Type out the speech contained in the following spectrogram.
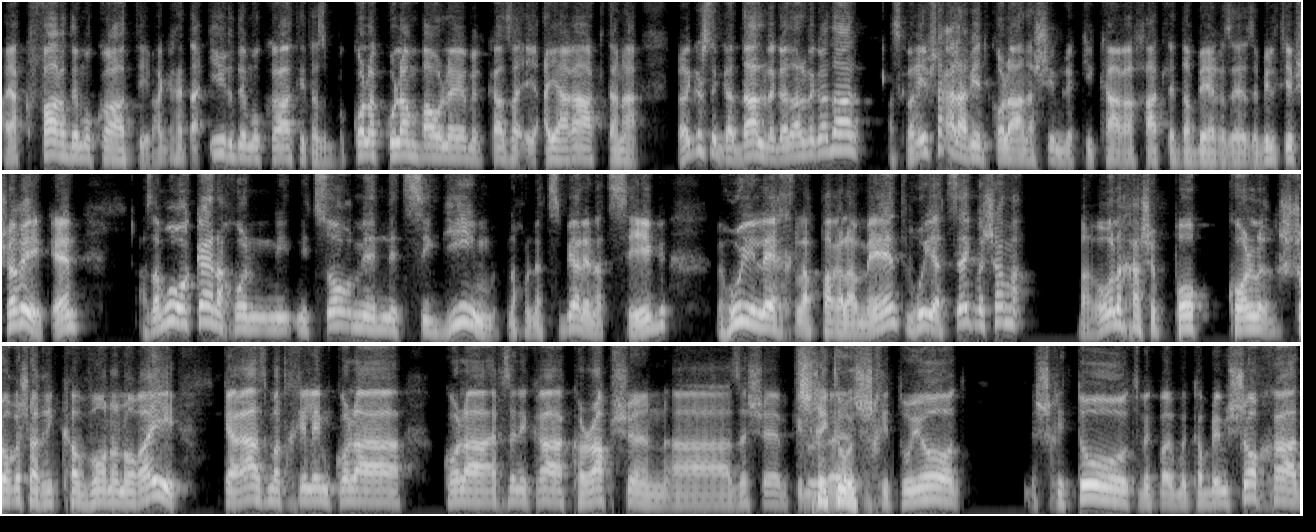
היה כפר דמוקרטי, ואחר כך הייתה עיר דמוקרטית, אז כל, כולם באו למרכז העיירה הקטנה. ברגע שזה גדל וגדל וגדל, אז כבר אי אפשר היה להביא את כל האנשים לכיכר אחת לדבר, זה, זה בלתי אפשרי, כן? אז אמרו, אוקיי, אנחנו ניצור נציגים, אנחנו נצביע לנציג, והוא ילך לפרלמנט, והוא ייצג, ושם ברור לך שפה כל שורש הריקבון הנוראי, כי הרי אז מתחילים כל ה... כל ה... איך זה נקרא? corruption, ה, זה שהם כאילו... שחיתות. שחיתויות. שחיתות, וכבר מקבלים שוחד,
